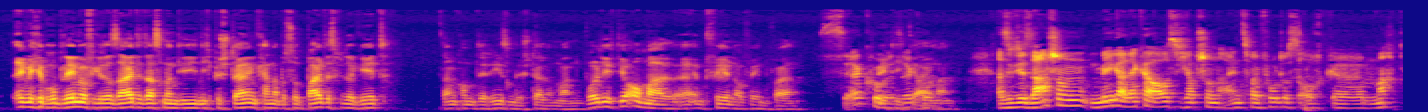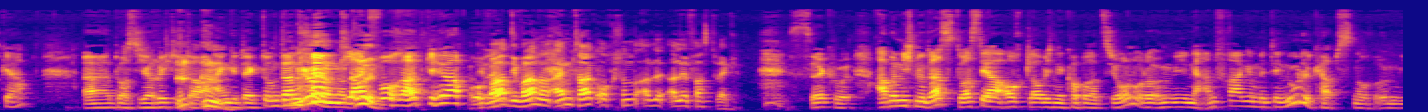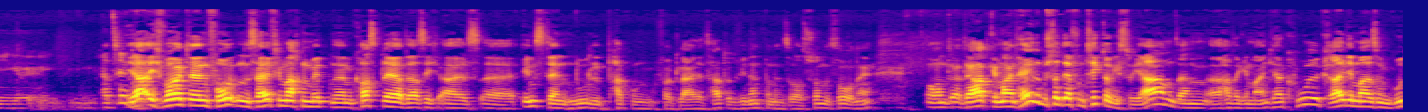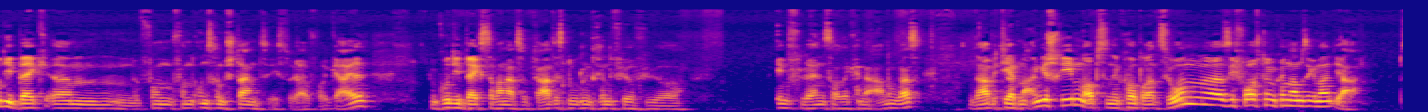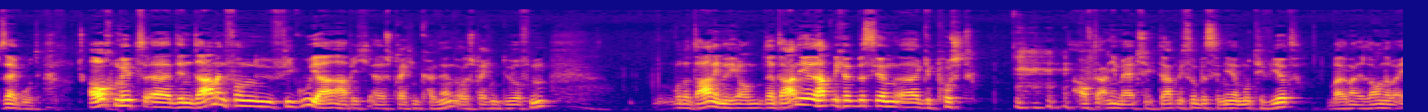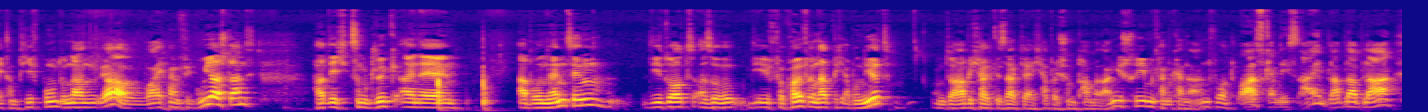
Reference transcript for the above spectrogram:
irgendwelche Probleme auf ihrer Seite, dass man die nicht bestellen kann. Aber sobald es wieder geht, dann kommt die Riesenbestellung, Mann. Wollte ich dir auch mal äh, empfehlen, auf jeden Fall. Sehr cool, Richtig sehr geil, cool. Mann. Also die sahen schon mega lecker aus. Ich habe schon ein, zwei Fotos auch gemacht gehabt. Äh, du hast dich ja richtig da eingedeckt und dann ja, einen kleinen Vorrat gehabt. Die, war, die waren an einem Tag auch schon alle, alle fast weg. Sehr cool. Aber nicht nur das, du hast ja auch, glaube ich, eine Kooperation oder irgendwie eine Anfrage mit den Nudelcups noch irgendwie erzählt. Ja, ich wollte ein, Foto, ein Selfie machen mit einem Cosplayer, der sich als äh, Instant-Nudelpackung verkleidet hat. Oder wie nennt man denn sowas? Schon so, ne? Und äh, der hat gemeint, hey, du bist doch der von TikTok. Ich so, ja. Und dann äh, hat er gemeint, ja, cool, krall dir mal so ein Goodie-Bag ähm, vom, von unserem Stand. Ich so, ja, voll geil. Und Goodie-Bags, da waren halt so Gratis-Nudeln drin für, für Influencer oder keine Ahnung was. Und da habe ich die halt mal angeschrieben, ob sie eine Kooperation äh, sich vorstellen können. haben sie gemeint, ja, sehr gut. Auch mit äh, den Damen von Figuya habe ich äh, sprechen können oder sprechen dürfen. Oder Daniel, der Daniel hat mich ein bisschen äh, gepusht auf der Animagic. Der hat mich so ein bisschen hier motiviert, weil meine Laune war echt am Tiefpunkt. Und dann, ja, war ich beim Figuya-Stand, hatte ich zum Glück eine Abonnentin, die dort, also die Verkäuferin hat mich abonniert. Und da habe ich halt gesagt, ja, ich habe euch schon ein paar Mal angeschrieben, kann keine Antwort, was kann nicht sein, bla bla bla.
